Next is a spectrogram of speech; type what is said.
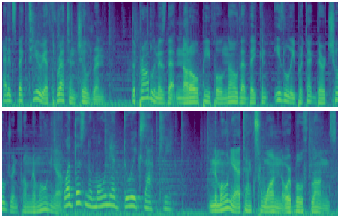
and its bacteria threaten children. The problem is that not all people know that they can easily protect their children from pneumonia. What does pneumonia do exactly? Pneumonia attacks one or both lungs.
